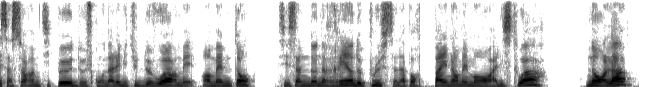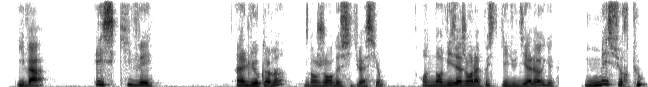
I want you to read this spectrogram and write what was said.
ça sort un petit peu de ce qu'on a l'habitude de voir, mais en même temps, si ça ne donne rien de plus, ça n'apporte pas énormément à l'histoire. Non, là, il va esquiver un lieu commun dans ce genre de situation, en envisageant la possibilité du dialogue, mais surtout,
